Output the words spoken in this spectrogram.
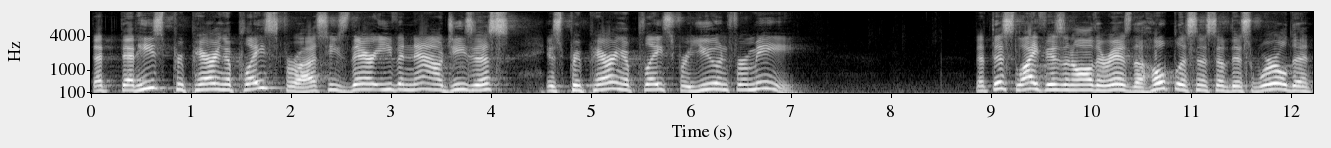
That, that He's preparing a place for us. He's there even now. Jesus is preparing a place for you and for me. That this life isn't all there is. The hopelessness of this world, and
